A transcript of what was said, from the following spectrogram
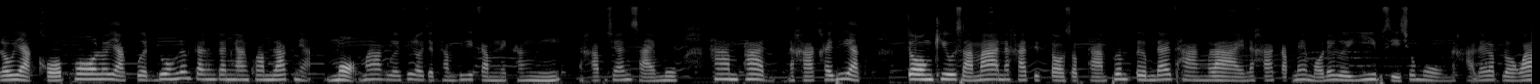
เราอยากขอพรเราอยากเปิดดวงเรื่องการการงานความรักเนี่ยเหมาะมากเลยที่เราจะทำพิธีกรรมในครั้งนี้นะคะเพราะฉะนั้นสายมูห้ามพลาดนะคะ ใครที่อยากจองคิวสามารถนะคะติดต่อสอบถามเพิ่มเติมได้ทางไลน์นะคะ กับแม่หมอได้เลย 24 ชั่วโมงนะคะและรับรองว่า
